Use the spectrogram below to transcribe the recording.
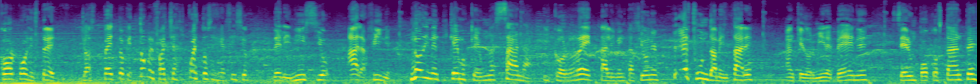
cuerpo en estrés. Yo espero que tú me faccias estos ejercicios del inicio a la fine no dimentiquemos que una sana y correcta alimentación es fundamental aunque dormir bene ser un poco constante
